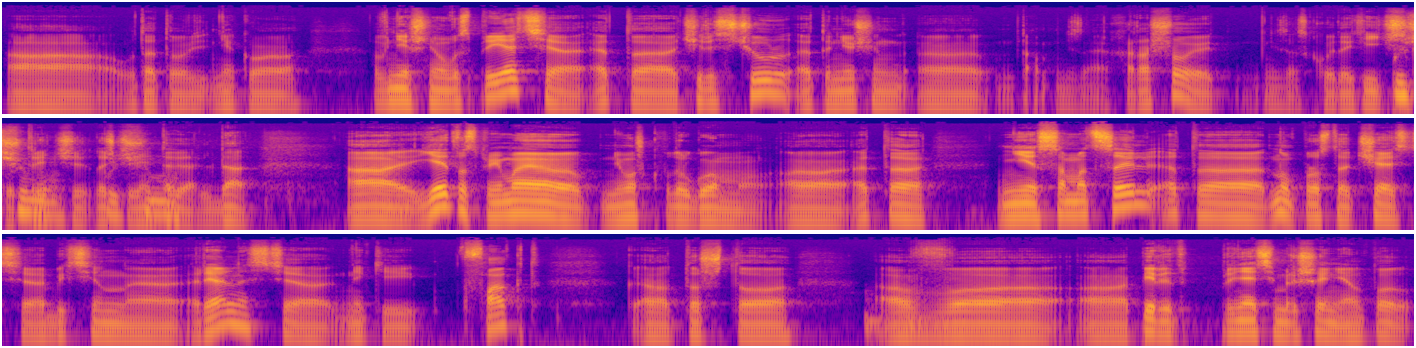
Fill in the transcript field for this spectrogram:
а, вот этого некого внешнего восприятия, это чересчур, это не очень, а, там, не знаю, хорошо, и, не знаю, с какой-то этической точки точки зрения и так далее. Да. А, я это воспринимаю немножко по-другому. А, это не самоцель, это, ну, просто часть объективной реальности, некий факт, а, то, что в, а, перед принятием решения о то-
